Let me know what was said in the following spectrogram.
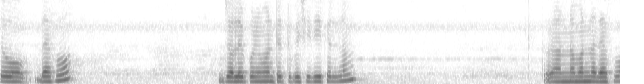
তো দেখো, জলের পরিমাণটা একটু বেশি দিয়ে ফেললাম। তো রান্না বান্না দেখো।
